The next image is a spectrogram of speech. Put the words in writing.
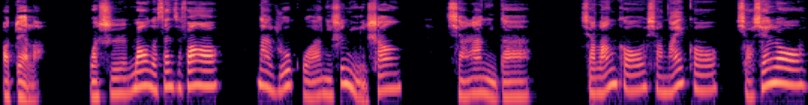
哦，对了，我是猫的三次方哦。那如果你是女生，想让你的小狼狗、小奶狗、小鲜肉、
